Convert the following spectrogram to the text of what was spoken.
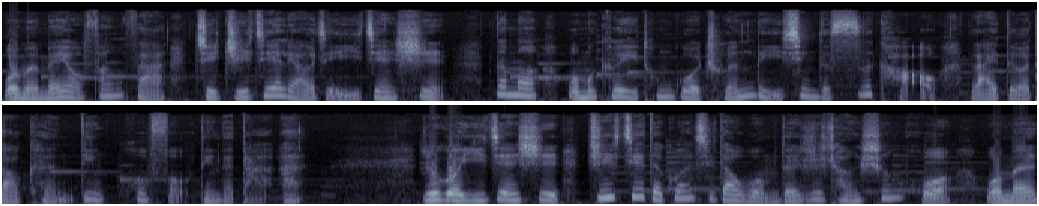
我们没有方法去直接了解一件事，那么我们可以通过纯理性的思考来得到肯定或否定的答案。如果一件事直接的关系到我们的日常生活，我们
